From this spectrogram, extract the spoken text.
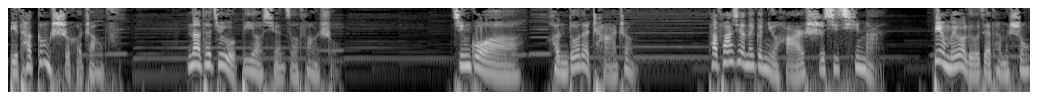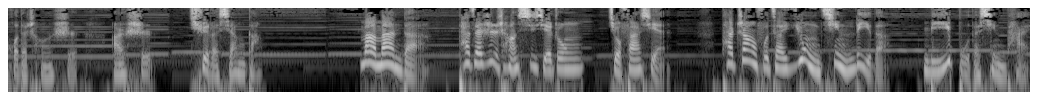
比她更适合丈夫，那她就有必要选择放手。经过很多的查证，她发现那个女孩实习期满，并没有留在他们生活的城市，而是去了香港。慢慢的，她在日常细节中就发现，她丈夫在用尽力的弥补的心态，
